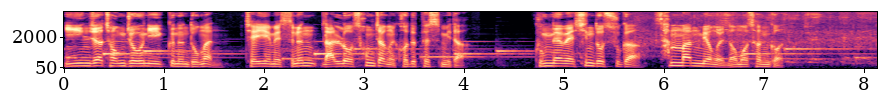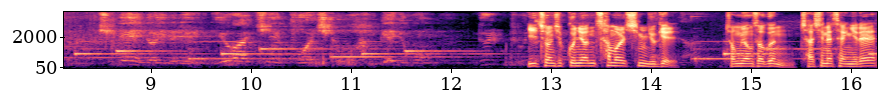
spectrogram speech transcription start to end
이인자 정조은이 이끄는 동안 JMS는 날로 성장을 거듭했습니다. 국내외 신도 수가 3만 명을 넘어선 것. 2019년 3월 16일 정명석은 자신의 생일에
